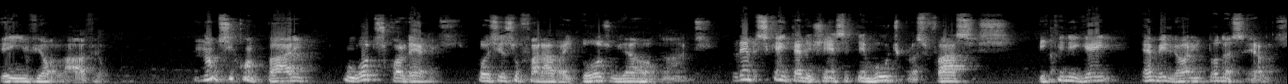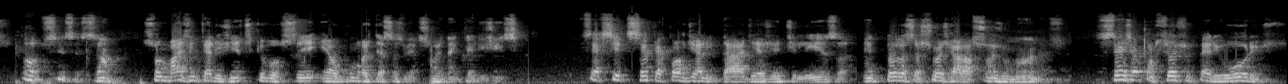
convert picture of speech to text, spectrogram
e inviolável. Não se compare com outros colegas, pois isso fará vaidoso e arrogante. Lembre-se que a inteligência tem múltiplas faces e que ninguém é melhor em todas elas. Todos, sem exceção, são mais inteligentes que você em algumas dessas versões da inteligência. Exercite sempre a cordialidade e a gentileza em todas as suas relações humanas. Seja com seus superiores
